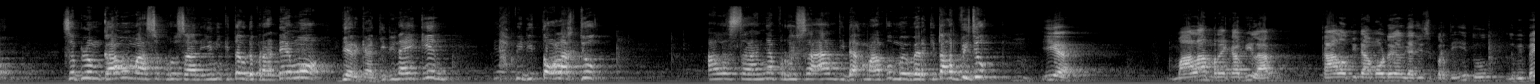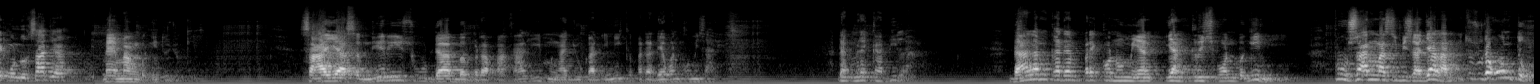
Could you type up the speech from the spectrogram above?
Sebelum kamu masuk perusahaan ini, kita udah pernah demo biar gaji dinaikin. Tapi ditolak, Juk. Alasannya perusahaan tidak mampu membayar kita lebih, Juk. Iya. Malah mereka bilang kalau tidak mau dengan gaji seperti itu, lebih baik mundur saja. Memang begitu Juki. Saya sendiri sudah beberapa kali mengajukan ini kepada Dewan Komisaris. Dan mereka bilang, dalam keadaan perekonomian yang krismon begini, perusahaan masih bisa jalan, itu sudah untung.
